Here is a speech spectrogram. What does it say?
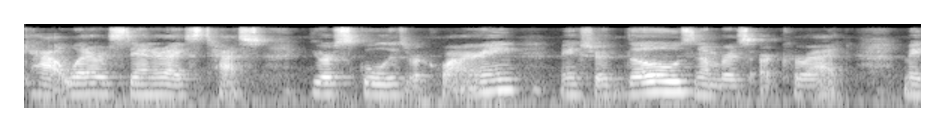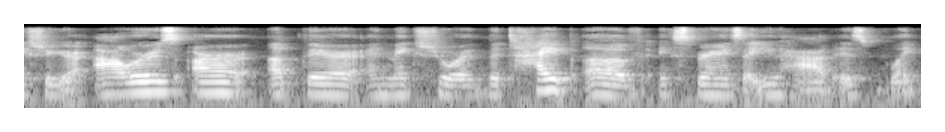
CAT, whatever standardized test your school is requiring, make sure those numbers are correct. Make sure your hours are up there, and make sure the type of experience that you have is like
